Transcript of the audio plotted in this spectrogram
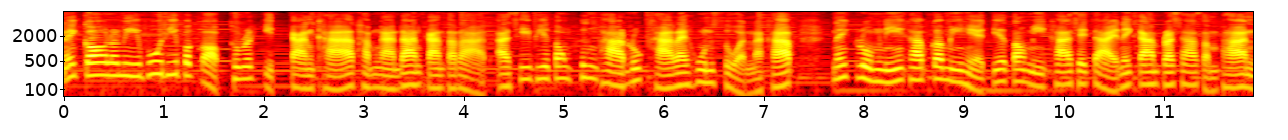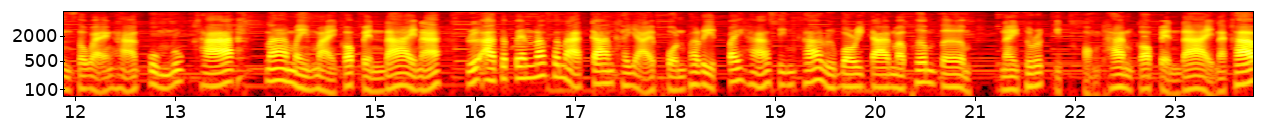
ในกรณีผู้ที่ประกอบธุรกิจการค้าทำงานด้านการตลาด อาชีพที่ต้องพึ่งพาลูกค้าและหุ้นส่วนนะครับ ในกลุ่มนี้ครับก็มีเหตุที่จะต้องมีค่าใช้จ่ายในการประชาสัมพันธ์ แสวงหากลุ่มลูกค้า หน้าใหม่ๆ ก็เป็นได้นะ หรืออาจจะเป็นลักษณะการขยายผลผลิตไปหาสินค้าหรือบริการมาเพิ่มเติม ในธุรกิจของท่านก็เป็นได้นะครับ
